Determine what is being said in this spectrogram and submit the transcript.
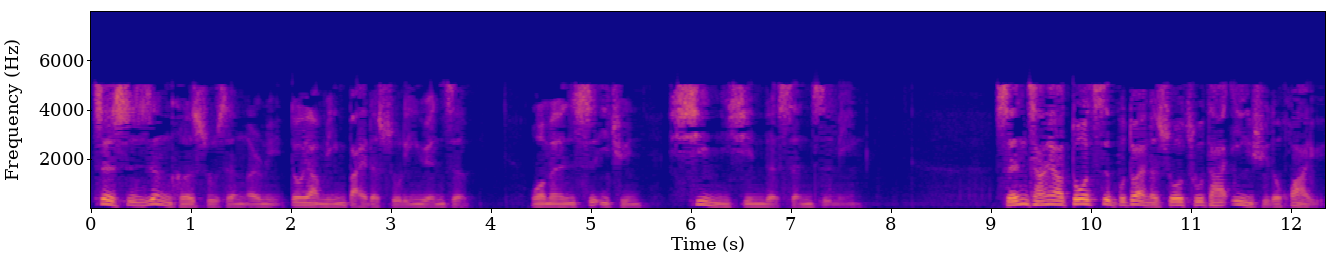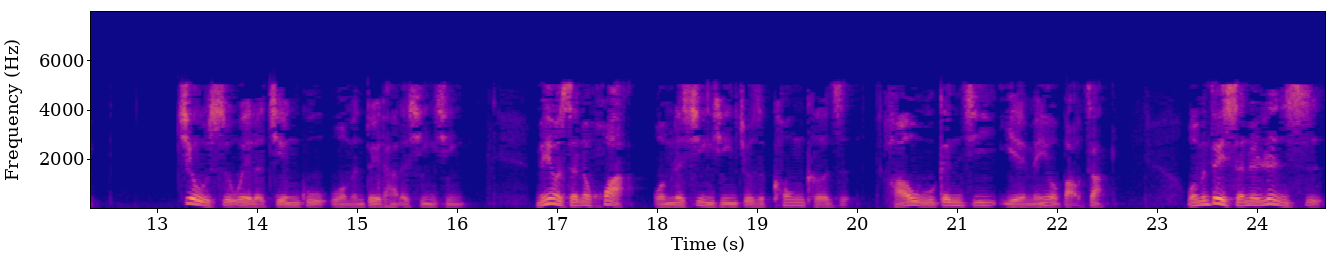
这是任何属神儿女都要明白的属灵原则。我们是一群信心的神子民，神常要多次不断的说出他应许的话语，就是为了坚固我们对他的信心。没有神的话。我们的信心就是空壳子，毫无根基，也没有保障。我们对神的认识，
